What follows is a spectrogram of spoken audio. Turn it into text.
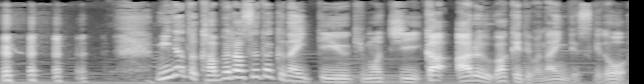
みんなと被らせたくないっていう気持ちがあるわけではないんですけど、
